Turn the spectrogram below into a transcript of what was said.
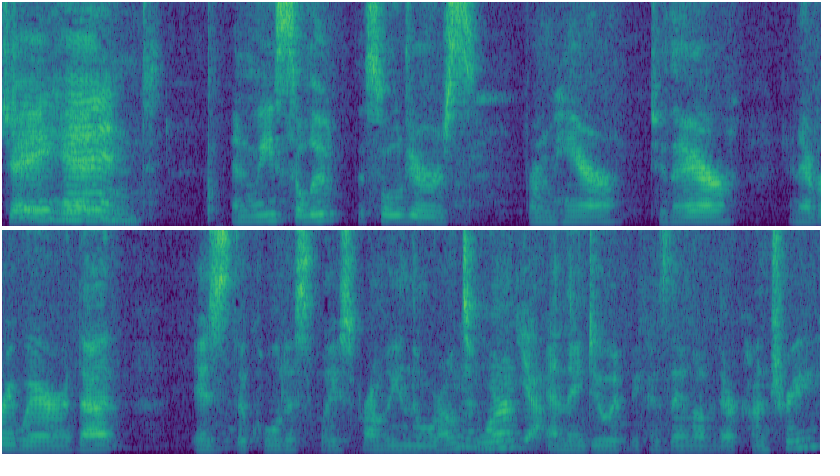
Jai Hind. And we salute the soldiers from here to there and everywhere. That is the coolest place probably in the world to Mhm, work. yeah. And they do it because they love their country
